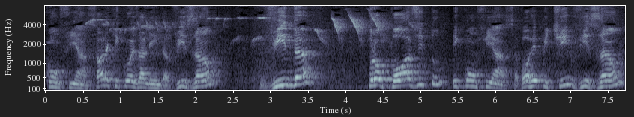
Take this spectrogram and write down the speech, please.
confiança. Olha que coisa linda: visão, vida, propósito e confiança. Vou repetir: visão,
